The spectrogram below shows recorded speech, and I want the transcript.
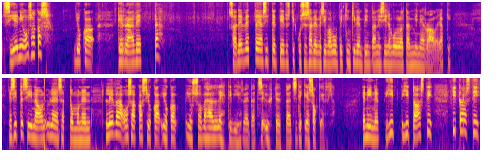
sieniosakas, joka kerää vettä, sadevettä ja sitten tietysti kun se sadevesi valuu pitkin kivenpintaan, niin siinä voi olla jotain mineraalejakin. Ja sitten siinä on yleensä tuommoinen leväosakas, joka, joka, jossa on vähän lehtivihreitä, että se yhteyttää, että se tekee sokeria. Ja niin ne hitaasti, hitaasti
